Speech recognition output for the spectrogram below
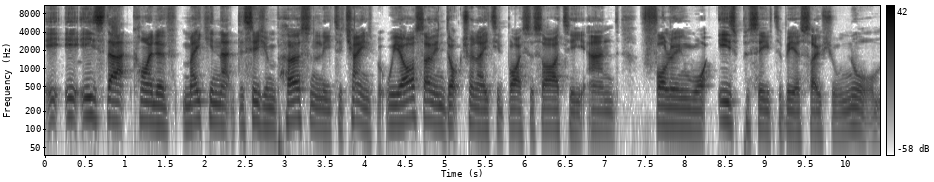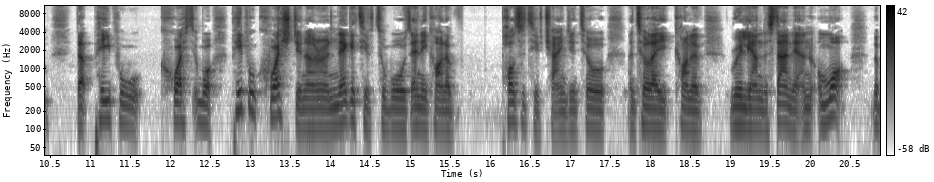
it, is that kind of making that decision personally to change, but we are so indoctrinated by society and following what is perceived to be a social norm that people question, well, people question and are negative towards any kind of positive change until until they kind of really understand it. And, and what the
